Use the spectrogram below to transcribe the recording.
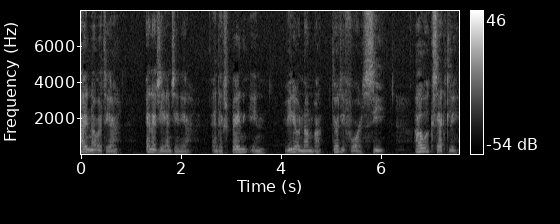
Hi Norbert here, energy engineer, and explaining in video number 34C how exactly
